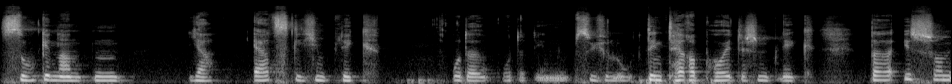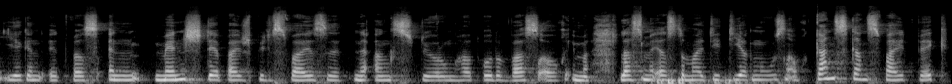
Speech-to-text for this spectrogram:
sogenannten, ja, ärztlichen Blick oder, oder den Psycholo den therapeutischen Blick da ist schon irgendetwas. Ein Mensch, der beispielsweise eine Angststörung hat oder was auch immer. Lassen wir erst einmal die Diagnosen auch ganz, ganz weit weg.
